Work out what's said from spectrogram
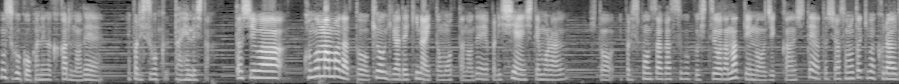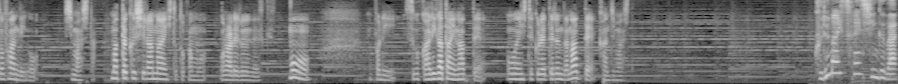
もすごくお金がかかるので、やっぱりすごく大変でした。私はこのままだと競技ができないと思ったので、やっぱり支援してもらう人、やっぱりスポンサーがすごく必要だなっていうのを実感して、私はその時はクラウドファンディングをしました。全く知らない人とかもおられるんですけどもう、やっぱりすごくありがたいなって、応援してくれてるんだなって感じました。車椅子フェンシングは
